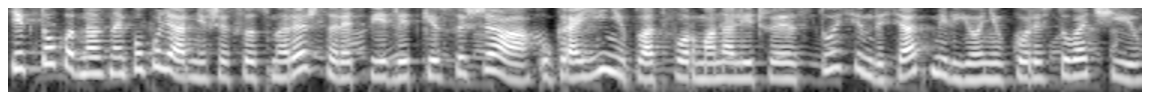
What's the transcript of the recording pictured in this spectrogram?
Тікток одна з найпопулярніших соцмереж серед підлітків США. Україні платформа налічує 170 мільйонів користувачів.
